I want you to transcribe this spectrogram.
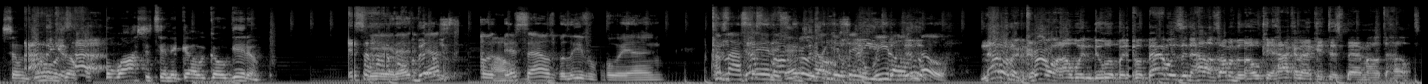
some I goons up high. Washington to go go get him? It's a high Yeah, that that's Oh. that sounds believable, young. I'm not saying it's true. Like what you're saying, we don't do. know. Not on a girl, I wouldn't do it. But if a bam was in the house, I'm gonna be like, okay, how can I get this bam out the house?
